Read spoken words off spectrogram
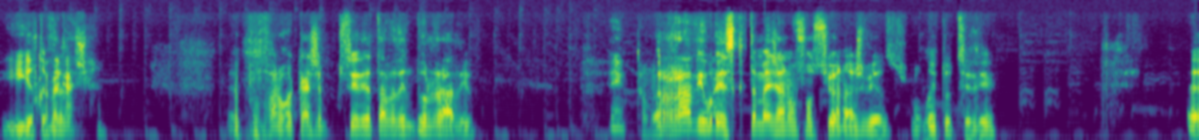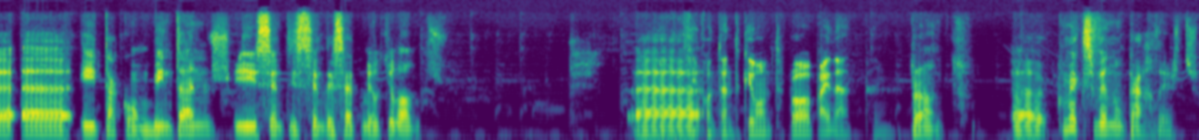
E eu também caixa. levaram a caixa porque o CD estava dentro do rádio. Então, A rádio esse que também já não funciona às vezes, o leitor de CD. Ah, ah, e está com 20 anos e 167 mil quilómetros. Ah, assim, com tanto quilómetro para, a idade. pronto. Ah, como é que se vende um carro destes?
